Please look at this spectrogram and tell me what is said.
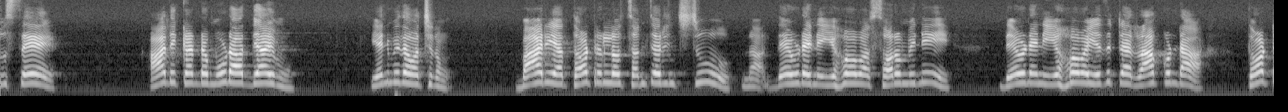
చూస్తే ఆది కంట మూడో అధ్యాయము ఎనిమిదో వచనం. భార్య తోటల్లో సంచరించు నా దేవుడైన యహోవ స్వరం విని దేవుడైన యహోవ ఎదుట రాకుండా తోట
